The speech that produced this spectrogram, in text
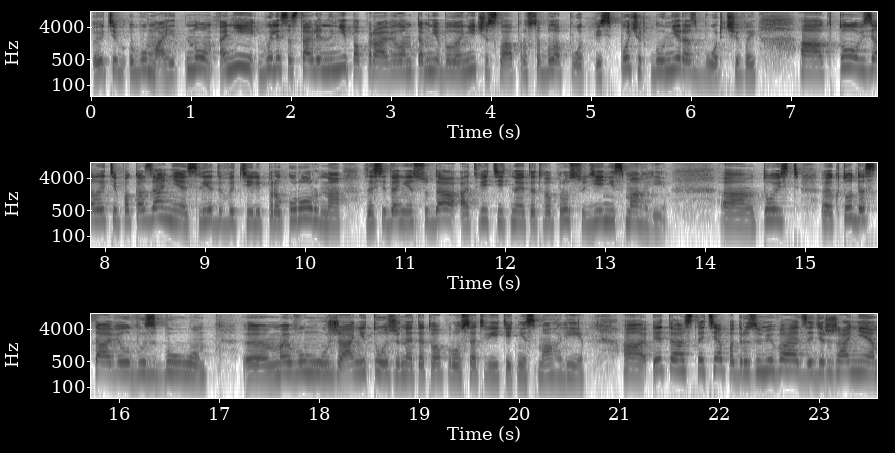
эти бумаги. Но они были составлены не по правилам, там не было ни числа, просто была подпись. Почерк был неразборчивый. А кто взял эти показания, следователь и прокурор на заседании суда ответить на этот вопрос судье не смогли. А, То есть, э, кто доставил в СБУ моего мужа, они тоже на этот вопрос ответить не смогли. А, Эта статья подразумевает задержание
